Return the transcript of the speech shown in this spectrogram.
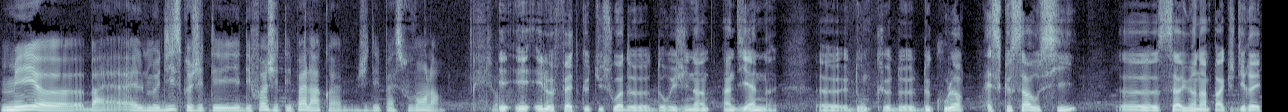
mais euh, bah, elles me disent que j'étais des fois j'étais pas là quand même, j'étais pas souvent là. Et, le fait que tu sois d'origine indienne, euh, donc de, couleur, est-ce que ça aussi, euh, ça a eu un impact? Je dirais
